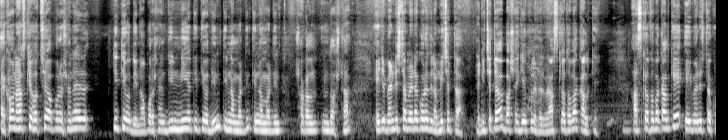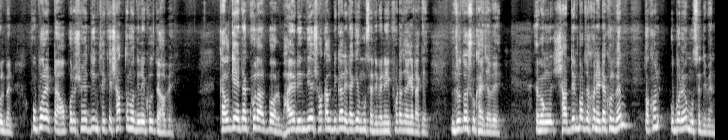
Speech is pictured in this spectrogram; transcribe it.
এখন আজকে হচ্ছে অপারেশনের তৃতীয় দিন। অপারেশনের দিন নিয়ে তৃতীয় দিন, তিন নম্বর দিন, তিন নম্বর দিন সকাল দশটা। এই যে ব্যান্ডেজটা আমরা এটা করে দিলাম, নিচেরটা। এই নিচেরটা বাসায় গিয়ে খুলে ফেলবেন, আজকে অথবা কালকে। আজকে অথবা কালকে এই ব্যান্ডেজটা খুলবেন। উপরেরটা অপারেশনের দিন থেকে সাততম দিনে খুলতে হবে। কালকে এটা খোলার পর ভায়োডিন দিয়ে সকাল বিকাল এটাকে মুছে দেবেন, এই ফোটা জায়গাটাকে। দ্রুত শুকায় যাবে। এবং সাত দিন পর যখন এটা খুলবেন, তখন উপরেও মুছে দিবেন।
